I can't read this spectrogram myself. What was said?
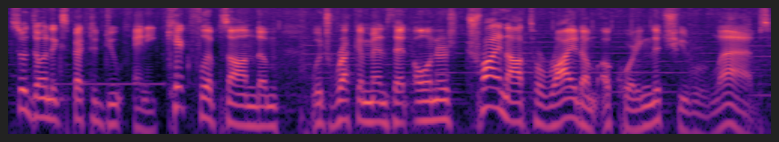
so don't expect to do any kickflips on them, which recommends that owners try not to ride them, according to Chiru Labs.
